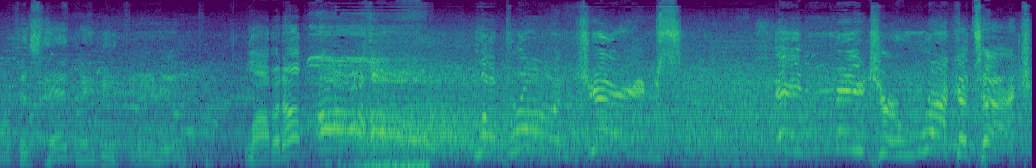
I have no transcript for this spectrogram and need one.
Off his head, maybe. Mm-hmm. Lob it up. Oh! LeBron James! A major rack attack!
